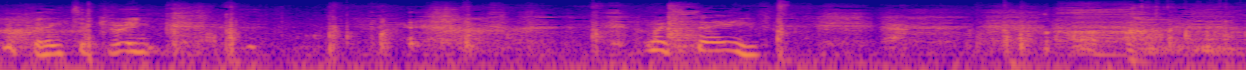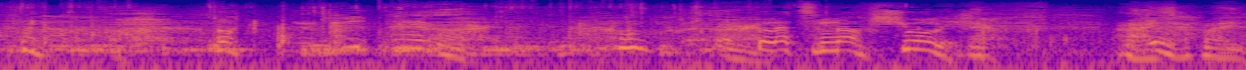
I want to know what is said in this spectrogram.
I'm going to drink. We're saved. Well, that's enough, surely. Right, right.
